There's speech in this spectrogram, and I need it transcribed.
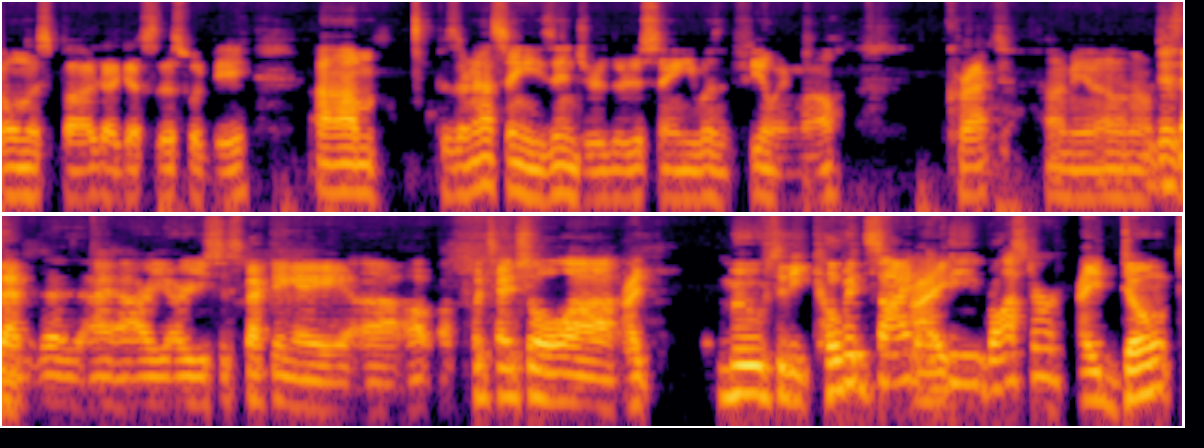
illness bug. I guess this would be, um, because they're not saying he's injured; they're just saying he wasn't feeling well. Correct? I mean, I don't know. Does that are you are you suspecting a uh, a, a potential uh, I- move to the COVID side I- of the roster? I don't.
